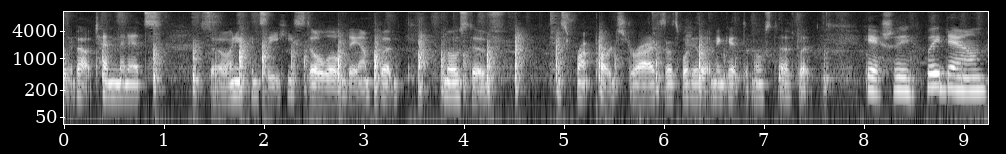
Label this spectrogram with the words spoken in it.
about 10 minutes. So, and you can see he's still a little damp, but most of his front part's dry because that's what he let me get the most of. But he actually laid down.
